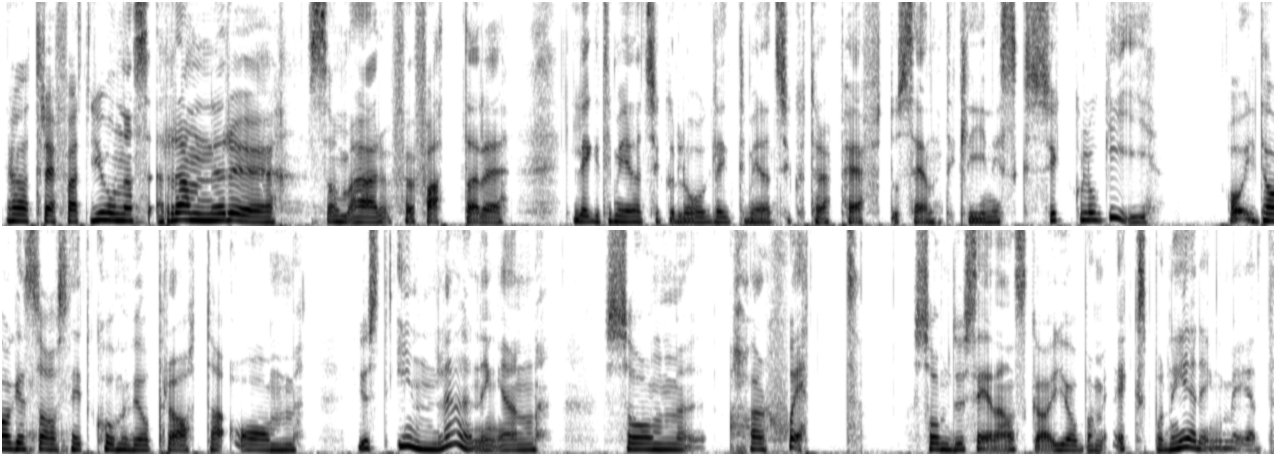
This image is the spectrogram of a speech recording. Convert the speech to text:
Jag har träffat Jonas Ramnerö som är författare, legitimerad psykolog, legitimerad psykoterapeut, docent i klinisk psykologi. Och I dagens avsnitt kommer vi att prata om just inlärningen som har skett, som du sedan ska jobba med exponering med.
